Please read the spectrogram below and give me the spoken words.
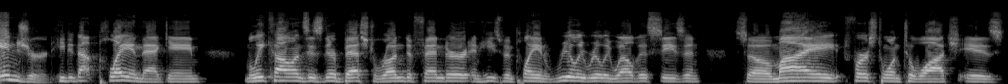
injured. He did not play in that game. Maliek Collins is their best run defender, and he's been playing really, really well this season. So my first one to watch is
